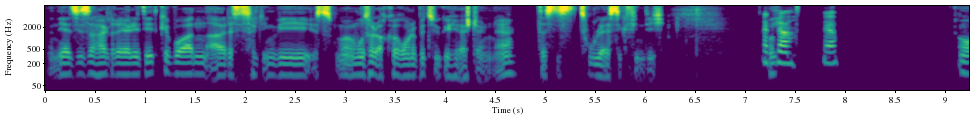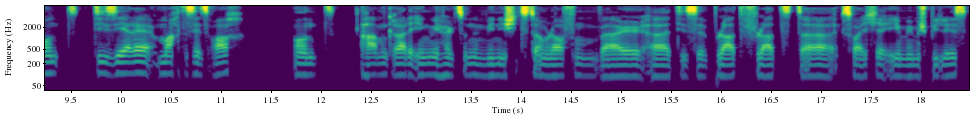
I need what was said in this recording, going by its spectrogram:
Und jetzt ist er halt Realität geworden, aber das ist halt irgendwie, man muss halt auch Corona-Bezüge herstellen. Ja. Das ist zulässig, finde ich. Na klar, und, ja. Und die Serie macht das jetzt auch und haben gerade irgendwie halt so einen Mini-Shitstorm laufen, weil äh, diese Blood Flood da solche eben im Spiel ist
